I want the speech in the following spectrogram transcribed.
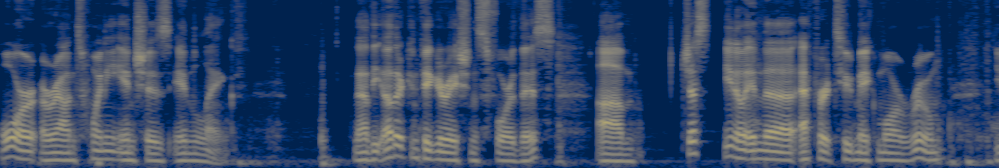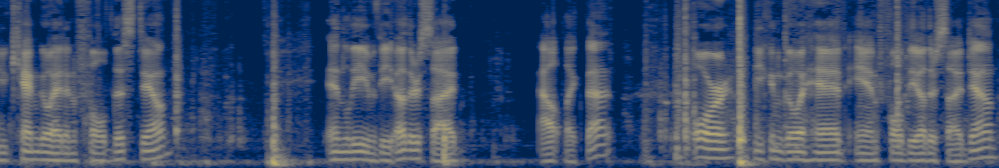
or around 20 inches in length. Now the other configurations for this, um, just, you know, in the effort to make more room, you can go ahead and fold this down and leave the other side out like that. Or you can go ahead and fold the other side down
